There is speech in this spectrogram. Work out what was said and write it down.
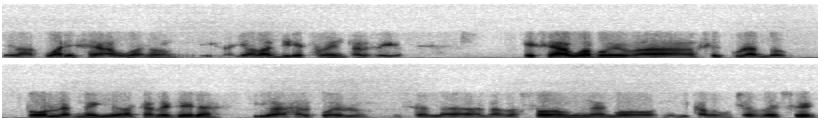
evacuar ese agua, ¿no? Y la llevaban directamente al río. Ese agua pues va circulando por el medio de la carretera y va al pueblo. Esa es la, razón, la hemos indicado muchas veces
